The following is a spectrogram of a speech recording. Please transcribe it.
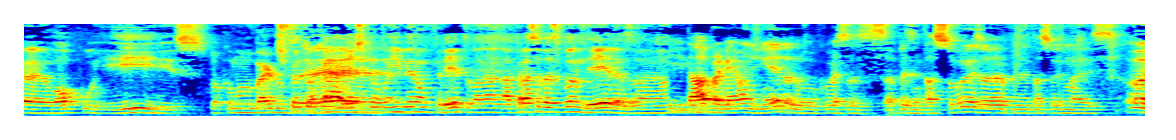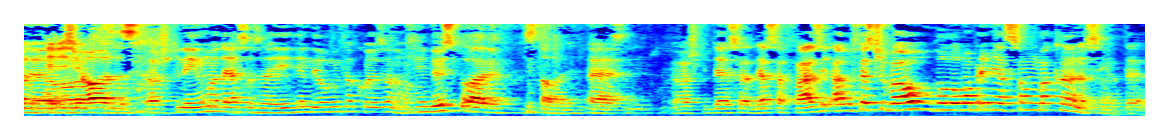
é, o Alco-Íris, tocamos no Bar do A gente foi tocar, a gente tocou em Ribeirão Preto, lá na, na Praça das Bandeiras. Lá. E dava pra ganhar um dinheiro com essas apresentações ou eram apresentações mais Olha, religiosas? Eu, eu acho que nenhuma dessas aí rendeu muita coisa, não. Rendeu história. História. É. Eu acho que dessa, dessa fase. Ah, o festival rolou uma premiação bacana, assim, até.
